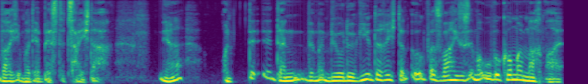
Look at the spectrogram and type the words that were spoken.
war ich immer der beste Zeichner. Ja, und d- dann, wenn man im Biologieunterricht dann irgendwas war, hieß es immer, Uwe, komm mal, mach mal.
